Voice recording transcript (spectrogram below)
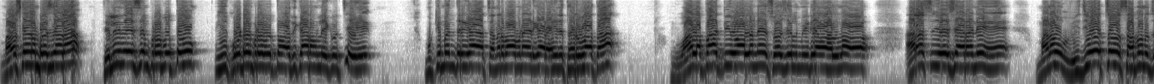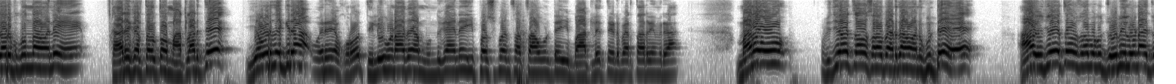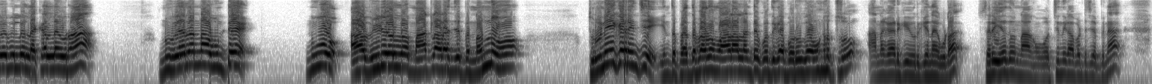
నమస్కారం ప్రజలారా. తెలుగుదేశం ప్రభుత్వం ఈ కూటమి ప్రభుత్వం అధికారంలోకి వచ్చి ముఖ్యమంత్రిగా చంద్రబాబు నాయుడు గారు అయిన తరువాత వాళ్ళ పార్టీ వాళ్ళనే సోషల్ మీడియా వాళ్ళను అరెస్ట్ చేశారని మనం విజయోత్సవ సభను జరుపుకుందామని కార్యకర్తలతో మాట్లాడితే ఎవరి దగ్గర? వరే ఒకరో తెలివి ముందుగానే ఈ పశుపని సచ్చా ఉంటే ఈ బాటలు ఎత్తి పెడతారేమిరా మనం విజయోత్సవ సభ పెడదాం అనుకుంటే ఆ విజయోత్సవ సభకు జోబీలు ఉన్నాయి జోబీల్లో లెక్కలు లేవునా నువ్వేదన్నా ఉంటే నువ్వు ఆ వీడియోల్లో మాట్లాడని చెప్పి నన్ను తృణీకరించి ఇంత పెద్ద పదం వాడాలంటే కొద్దిగా బరువుగా ఉండొచ్చు. అన్నగారికి ఎవరికైనా కూడా. సరే ఏదో నాకు వచ్చింది కాబట్టి చెప్పిన.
